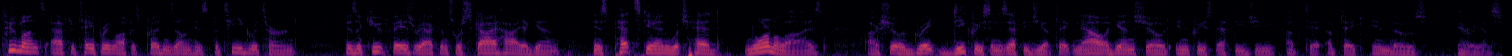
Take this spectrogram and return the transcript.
Two months after tapering off his prednisone, his fatigue returned. His acute phase reactants were sky high again. His PET scan, which had normalized, uh, showed great decrease in his FDG uptake. Now again showed increased FDG upta- uptake in those areas.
